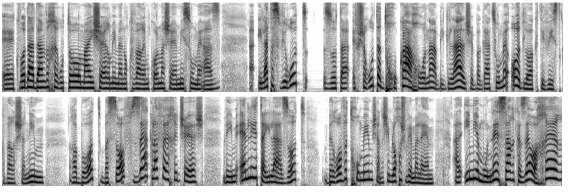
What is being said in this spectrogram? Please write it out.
אה, כבוד האדם וחירותו, מה יישאר ממנו כבר עם כל מה שהעמיסו מאז. עילת הסבירות זאת האפשרות הדחוקה האחרונה, בגלל שבג"ץ הוא מאוד לא אקטיביסט כבר שנים רבות, בסוף זה הקלף היחיד שיש. ואם אין לי את העילה הזאת, ברוב התחומים שאנשים לא חושבים עליהם, אם ימונה שר כזה או אחר,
